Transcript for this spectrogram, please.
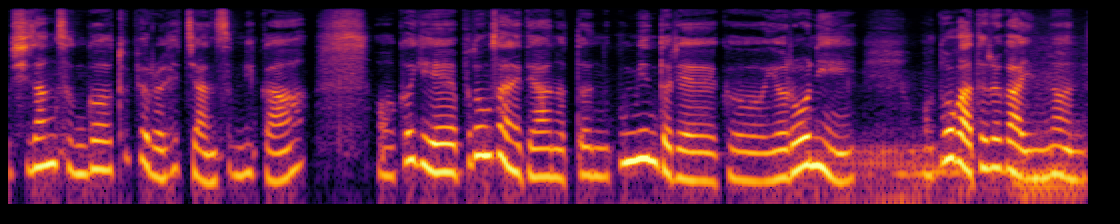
시장 선거 투표를 했지 않습니까? 어, 거기에 부동산에 대한 어떤 국민들의 그 여론이 어, 녹아 들어가 있는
